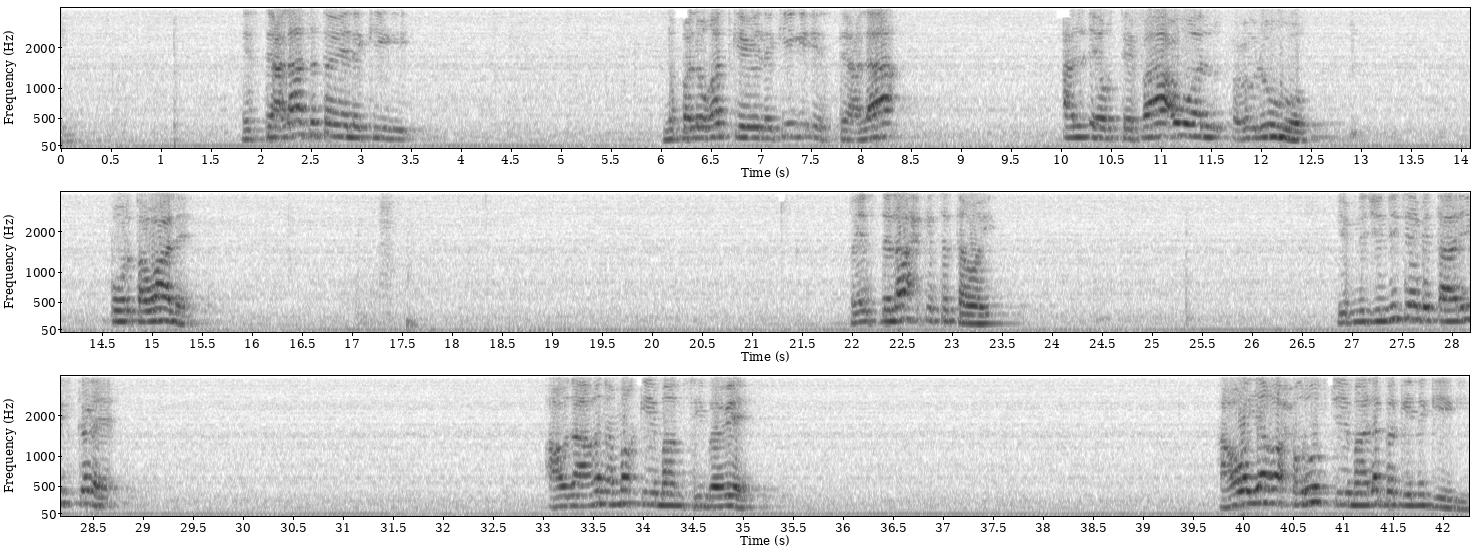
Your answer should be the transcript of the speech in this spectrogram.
استعلا څه ته ویل کیږي نو په لغت کې ویل کیږي استعلا الارتفاع والعلو پورتواله په اصطلاح کې څه توي ابن جنی ته به تعریف کړي او داغه نمخ کې امام سیبوي هغه یغه حروف چې مالا پکې نه کیږي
